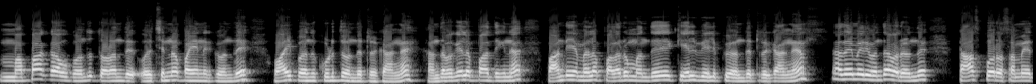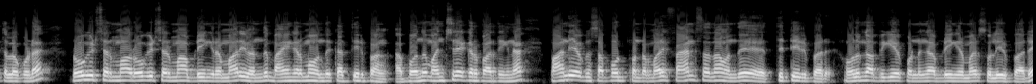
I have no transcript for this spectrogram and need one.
மப்பாக்காவுக்கு வந்து தொடர்ந்து ஒரு சின்ன பையனுக்கு வந்து வாய்ப்பு வந்து கொடுத்து வந்துட்ருக்காங்க அந்த வகையில் பார்த்தீங்கன்னா பாண்டிய மேலே பலரும் வந்து கேள்வி எழுப்பி வந்துட்ருக்காங்க அதேமாரி வந்து அவர் வந்து டாஸ் போகிற சமயத்தில் கூட ரோஹித் சர்மா ரோஹித் சர்மா அப்படிங்கிற மாதிரி வந்து பயங்கரமாக வந்து கத்திருப்பாங்க அப்போ வந்து மஞ்சுரேக்கர் பார்த்தீங்கன்னா பாண்டியாவுக்கு சப்போர்ட் பண்ணுற மாதிரி ஃபேன்ஸை தான் வந்து திட்டிருப்பார் ஒழுங்காக பிஹேவ் பண்ணுங்க அப்படிங்கிற மாதிரி சொல்லியிருப்பார்.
